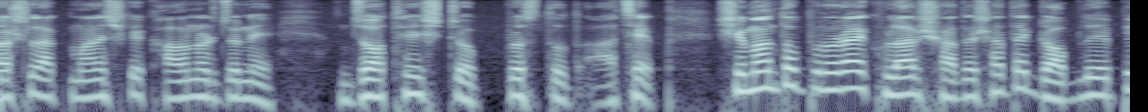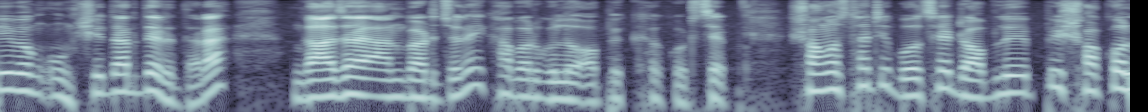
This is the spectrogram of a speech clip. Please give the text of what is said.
দশ লাখ মানুষকে খাওয়ানোর জন্য যথেষ্ট প্রস্তুত আছে। সীমান্ত পুনরায় খোলার সাথে সাথে ডব্লিউএপি এবং অংশীদারদের দ্বারা গাজায় আনবার জন্য খাবারগুলো অপেক্ষা করছে। সংস্থাটি বলছে, ডব্লিউএপি সকল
